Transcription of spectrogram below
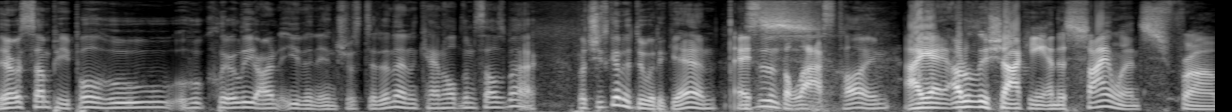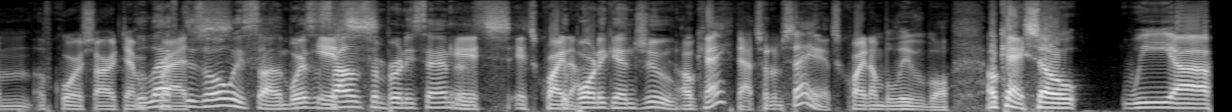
there are some people who who clearly aren't even interested and can't hold themselves back. But she's going to do it again. It's- this isn't the last time. I utterly shocking, and the silence from, of course, our democrats The left is always silent. Where's the silence from Bernie Sanders? It's it's quite the born again Jew. okay. That's what I'm saying. It's quite unbelievable. Okay, so we uh,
